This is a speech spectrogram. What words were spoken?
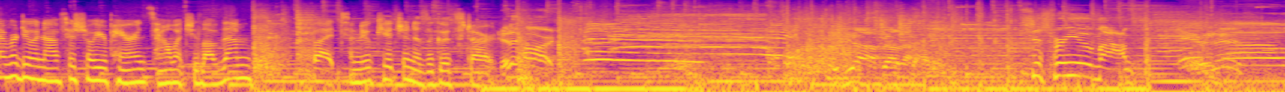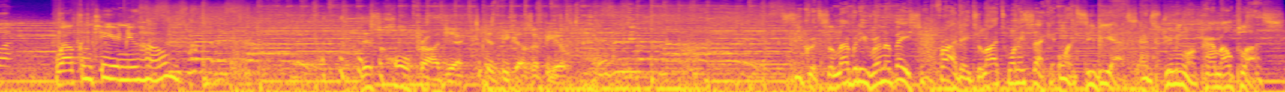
Never do enough to show your parents how much you love them, but a new kitchen is a good start. Hit it hard. Good job, brother. This is for you, Mom. There we go. Welcome to your new home. This whole project is because of you. Secret Celebrity Renovation, Friday, July 22nd on CBS and streaming on Paramount Plus.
